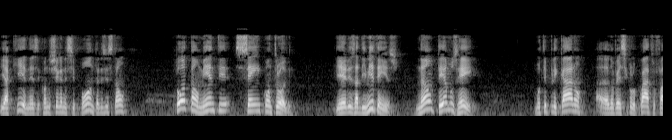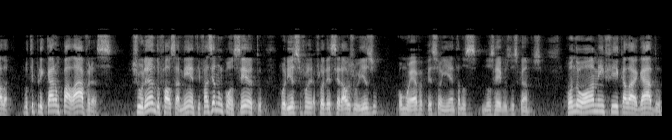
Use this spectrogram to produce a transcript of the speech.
e aqui, nesse, quando chega nesse ponto, eles estão totalmente sem controle. E eles admitem isso. Não temos rei. Multiplicaram, ah, no versículo 4 fala, multiplicaram palavras, jurando falsamente, fazendo um concerto, por isso florescerá o juízo como erva peçonhenta nos, nos regos dos campos. Quando o homem fica largado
